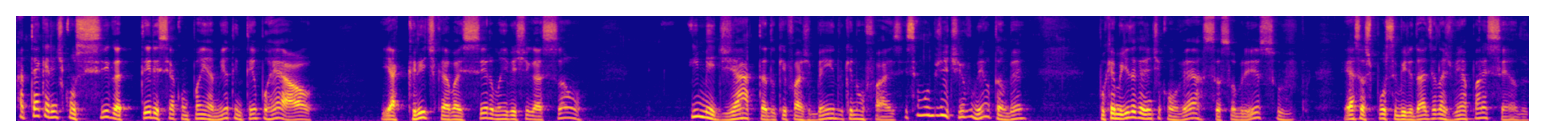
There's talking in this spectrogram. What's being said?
até que a gente consiga ter esse acompanhamento em tempo real. E a crítica vai ser uma investigação imediata do que faz bem e do que não faz. Isso é um objetivo meu também. Porque à medida que a gente conversa sobre isso, essas possibilidades elas vêm aparecendo.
